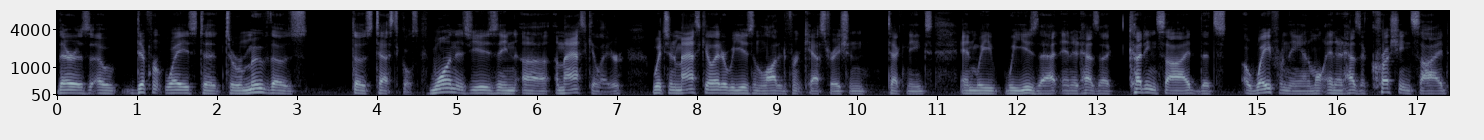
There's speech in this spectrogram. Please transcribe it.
there is a, different ways to, to remove those those testicles. One is using uh, emasculator, which an emasculator we use in a lot of different castration techniques, and we, we use that, and it has a cutting side that's away from the animal and it has a crushing side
